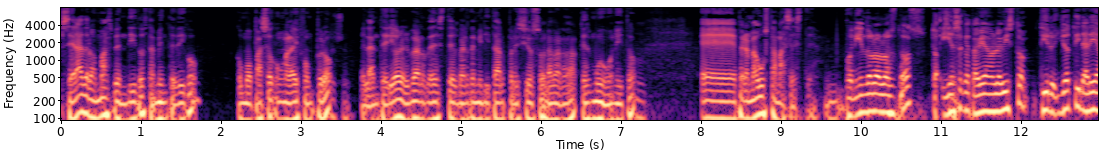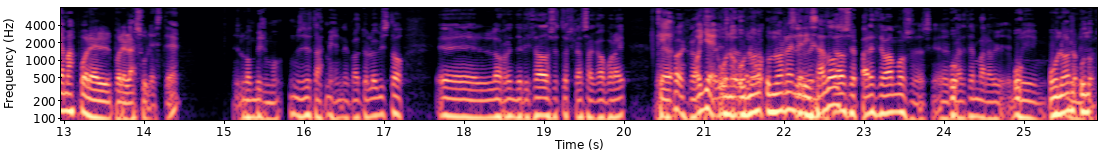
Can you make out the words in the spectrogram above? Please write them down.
será de los más vendidos, también te digo, como pasó con el iPhone Pro, Sí, sí. el anterior, el verde este, el verde militar precioso, la verdad, que es muy bonito. Mm. Eh, pero me gusta más este. Poniéndolo los dos, y eso que todavía no lo he visto, tiro- yo tiraría más por el, por el azul este, ¿eh? Lo mismo. Yo también. En cuanto lo he visto, eh, los renderizados estos que han sacado por ahí. Que, oye, uno- uno- unos renderizados- renderizado se parece, vamos, es que parecen maravillosos. Unos, bonitos,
